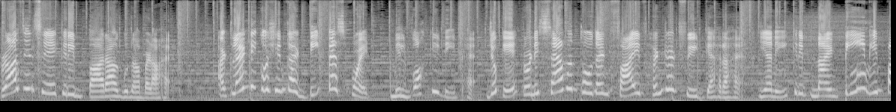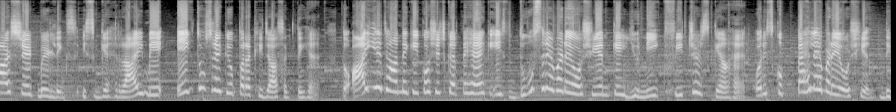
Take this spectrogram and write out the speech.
ब्राज़ील से करीब 12 गुना बड़ा है। अटलांटिक ओशन का डीपेस्ट पॉइंट मिलवॉकी डीप है जो कि 27,500 फीट गहरा है। यानी करीब 19 इम्पायर स्टेट बिल्डिंग्स इस गहराई में एक दूसरे के ऊपर रखी जा सकती हैं। तो आइए जानने की कोशिश करते हैं कि इस दूसरे बड़े ओशियन के यूनिक फीचर्स क्या हैं और इसको पहले बड़े ओशियन द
